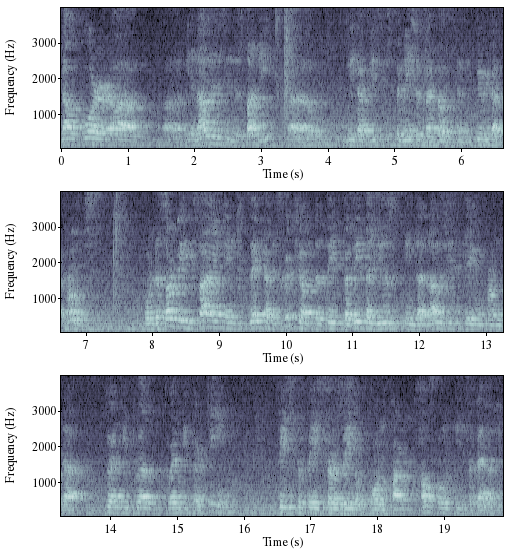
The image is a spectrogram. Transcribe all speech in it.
Now for uh, the analysis in the study, uh, we have these estimation methods and empirical approach. For the survey design and data description, the, the data used in the analysis came from the 2012-2013 face-to-face survey of corn farm household in Isabela,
